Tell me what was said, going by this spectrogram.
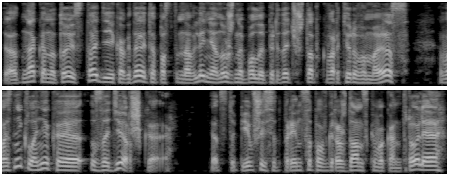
Однако на той стадии, когда это постановление нужно было передать в штаб-квартиру ВМС, возникла некая задержка. Отступившись от принципов гражданского контроля,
